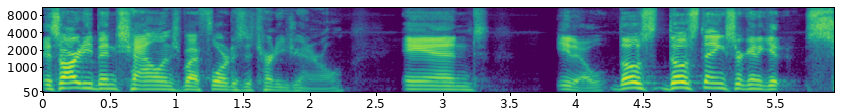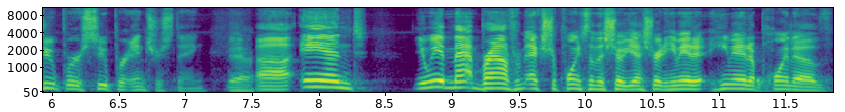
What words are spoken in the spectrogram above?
has already been challenged by Florida's Attorney General, and you know those those things are going to get super super interesting. Yeah. Uh, and you know, we had Matt Brown from Extra Points on the show yesterday. He made a, he made a point of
